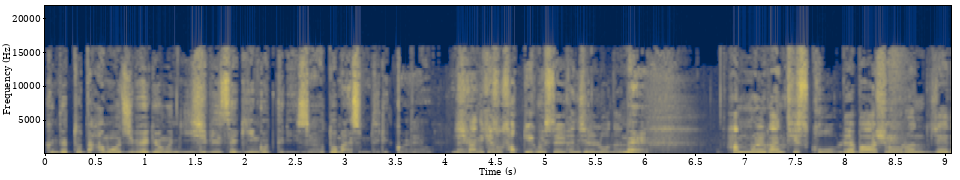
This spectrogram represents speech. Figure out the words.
근데 또 나머지 배경은 21세기인 것들이 있어요. 또 말씀드릴 거예요. 네. 시간이 계속 섞이고 있어요, 현실로는. 네. 한물간 디스코, 레바쇼는 이제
